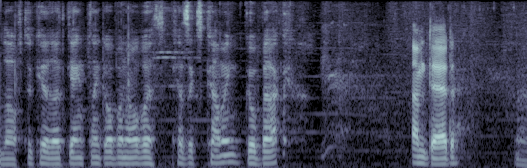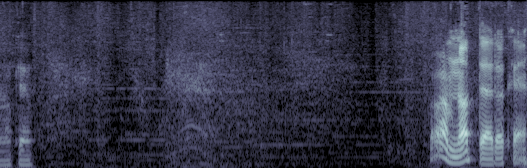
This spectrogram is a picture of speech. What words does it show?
Love to kill that gangplank over and over. Kha'Zix coming. Go back. I'm dead. Oh, okay. Or I'm not dead, okay.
